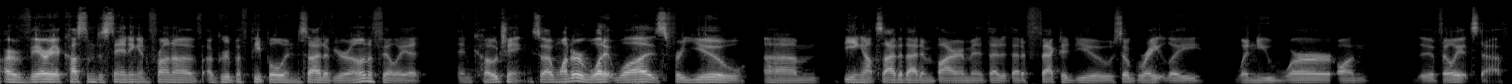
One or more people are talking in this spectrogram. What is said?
are very accustomed to standing in front of a group of people inside of your own affiliate and coaching. So I wonder what it was for you um, being outside of that environment that that affected you so greatly when you were on the affiliate staff.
